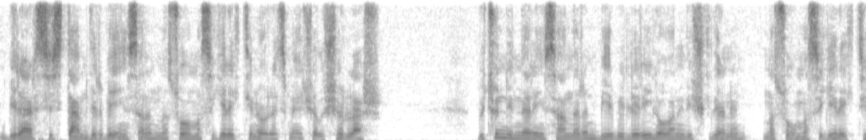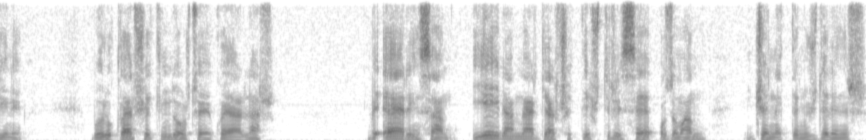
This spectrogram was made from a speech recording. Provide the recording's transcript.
birer sistemdir ve insanın nasıl olması gerektiğini öğretmeye çalışırlar. Bütün dinler insanların birbirleriyle olan ilişkilerinin nasıl olması gerektiğini buyruklar şeklinde ortaya koyarlar. Ve eğer insan iyi eylemler gerçekleştirirse o zaman cennette müjdelenir.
